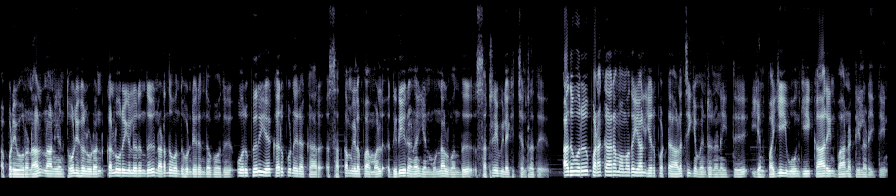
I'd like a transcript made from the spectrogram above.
அப்படி ஒரு நாள் நான் என் தோழிகளுடன் கல்லூரியிலிருந்து நடந்து வந்து கொண்டிருந்த போது ஒரு பெரிய கருப்பு நிற கார் சத்தம் எழுப்பாமல் திடீரென என் முன்னால் வந்து சற்றே விலகிச் சென்றது. அது ஒரு பணக்கார மமதையால் ஏற்பட்ட அலட்சியம் என்று நினைத்து என் பையை ஓங்கி காரின் பானட்டில் அடைத்தேன்.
